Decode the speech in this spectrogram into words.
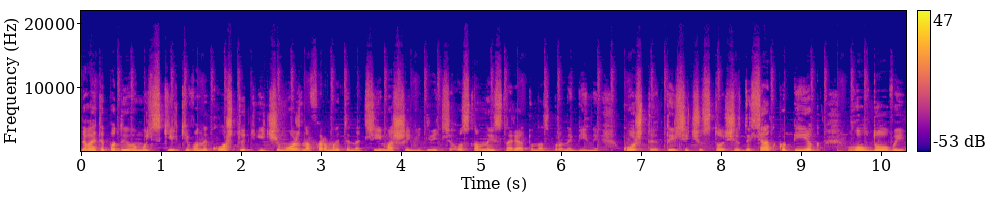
Давайте подивимось, скільки вони коштують і чи можна фармити на цій машині. Дивіться, основний снаряд у нас бронебійний коштує 1160 копійок, голдовий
